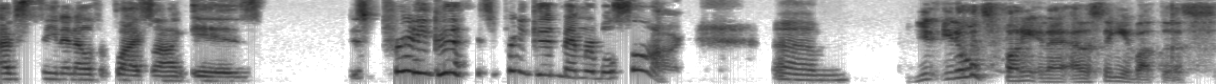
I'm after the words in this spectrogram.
I've seen an Elephant Fly song is is pretty good. It's a pretty good, memorable song. Um, You, you know what's funny? And I, I was thinking about this.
